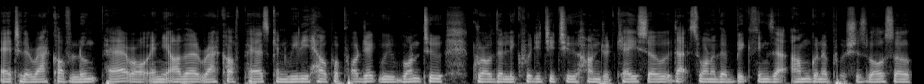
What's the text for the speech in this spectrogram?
uh, to the Rakoff LUNC pair or any other Rakoff pairs can really help a project. We want to grow the liquidity to 100k, so that's one of the big things that I'm going to push as well. So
